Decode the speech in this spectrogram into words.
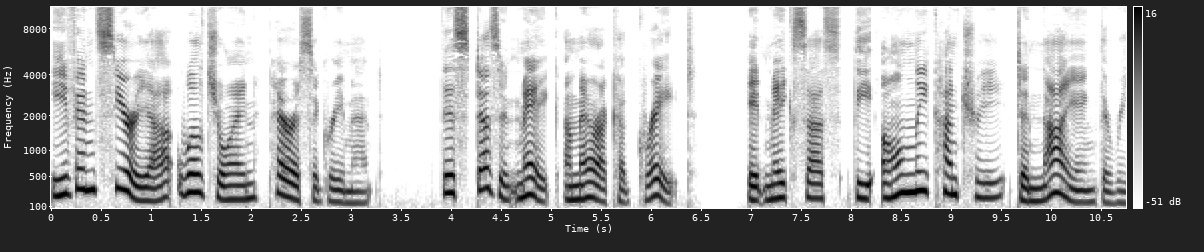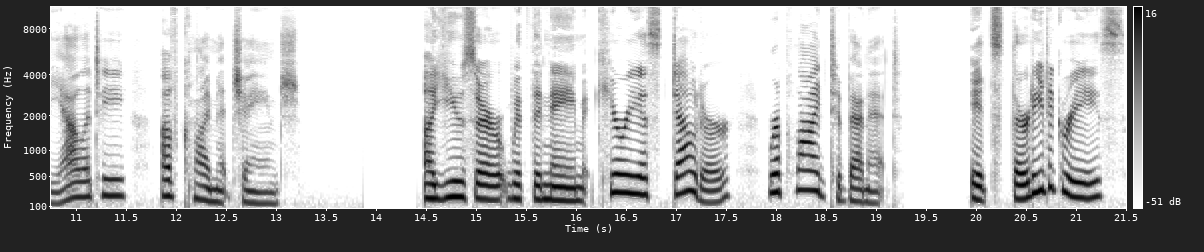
Even Syria will join Paris Agreement. This doesn't make America great. It makes us the only country denying the reality of climate change. A user with the name Curious Doubter replied to Bennet It's 30 degrees,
